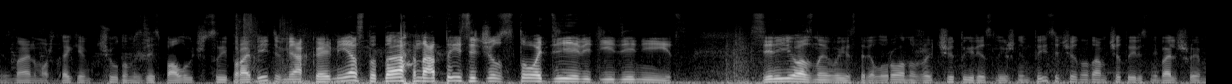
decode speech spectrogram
Не знаю, ну, может каким чудом здесь получится и пробить в мягкое место. Да, на 1109 единиц. Серьезный выстрел. Урон уже 4 с лишним тысячи, но там 4 с небольшим.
